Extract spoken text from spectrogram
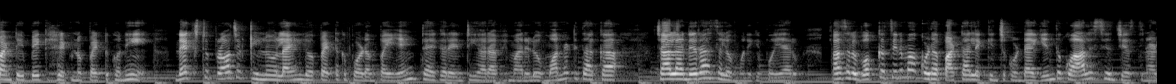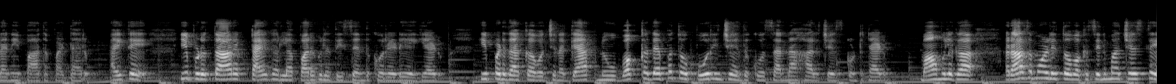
వంటి బిగ్ హిట్ను పెట్టుకుని నెక్స్ట్ ప్రాజెక్టులను లైన్లో పెట్టకపోవడంపై యంగ్ టైగర్ ఎన్టీఆర్ అభిమానులు మొన్నటిదాకా చాలా నిరాశలో మునిగిపోయారు. అసలు ఒక్క సినిమా కూడా పట్టాలెక్కించకుండా ఎందుకు ఆలస్యం చేస్తున్నాడని బాధపడ్డారు. అయితే ఇప్పుడు తారక్ టైగర్ల పరుగులు తీసేందుకు రెడీ అయ్యాడు. ఇప్పటిదాకా వచ్చిన గ్యాప్ను ఒక్క దెబ్బతో పూరించేందుకు సన్నాహాలు చేసుకుంటున్నాడు. మామూలుగా రాజమౌళితో ఒక సినిమా చేస్తే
